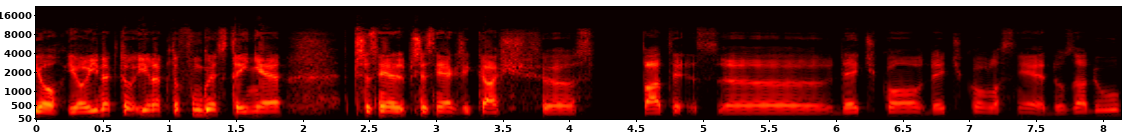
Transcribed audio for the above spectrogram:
Jo, jo, jinak to, jinak to funguje stejně, přesně, přesně jak říkáš, zpáty, Dčko, Dčko vlastně je dozadu,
